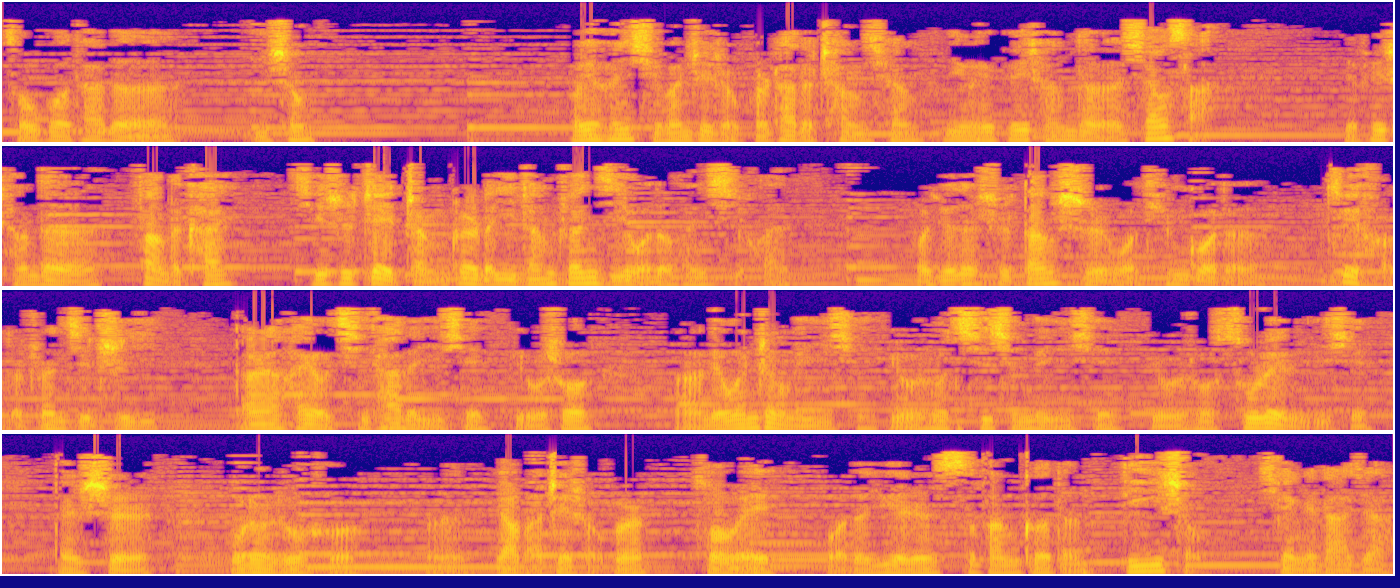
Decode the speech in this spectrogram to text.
走过他的一生。我也很喜欢这首歌，它的唱腔，因为非常的潇洒，也非常的放得开。其实这整个的一张专辑我都很喜欢。我觉得是当时我听过的最好的专辑之一，当然还有其他的一些，比如说，呃，刘文正的一些，比如说齐秦的一些，比如说苏芮的一些。但是无论如何，嗯、要把这首歌作为我的乐人私房歌的第一首献给大家，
